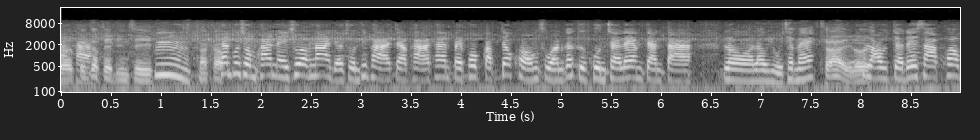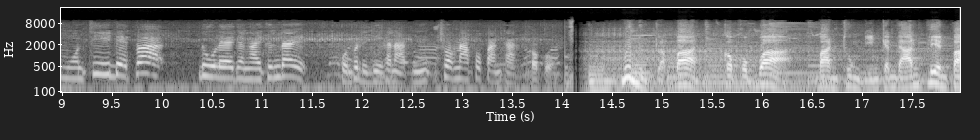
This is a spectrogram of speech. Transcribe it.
เลยค่ะ เป็นเกษตรอินทรีย์ อืมนะครับ ท่านผู้ชมคะในช่วงหน้าเดี๋ยวชนที่พาจะพาท่านไปพบกับเจ้าของสวนก็คือคุณชาแลมจันตารอเราอยู่ใช่ไหม ใช่เลย เราจะได้ทราบข้อมูลที่เด็ดว่าดูแลยังไงถึงได้ผลผลิตดีขนาดนี้ช่วงหน้าพบกันค่ะ ครับผม เมื่อหนุ่มกลับบ้านก็พบว่า บ้านทุ่งดินกันดานเปลี่ยนไป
